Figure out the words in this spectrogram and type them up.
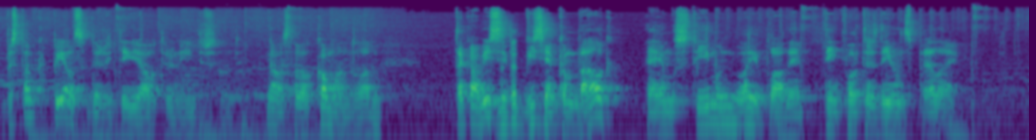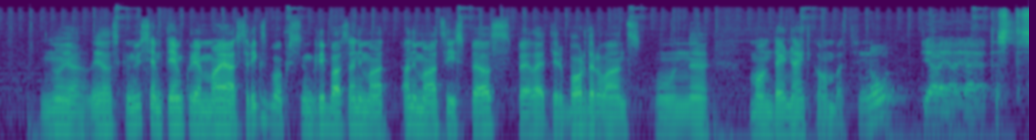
Un pēc tam, ka pielas ir ritīgi jautri un interesanti. Galvenais, lai vēl komanda laba. Tā kā visi, nu tad... visiem, kam velk, ejam uz Steam un lejuplādējam Team Fortress 2 un spēlējam. Nu, jā, lieliski. Un visiem tiem, kuriem mājās ir Xbox un gribās animā, animācijas spēles spēlēt, ir Borderlands un uh, Monday Night Combat. Nu, jā, jā, jā, jā. Tas, tas,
